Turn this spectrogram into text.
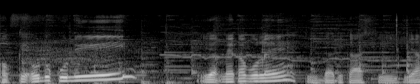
Oke udah kuning. Ya mereka boleh. Tidak dikasih ya.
